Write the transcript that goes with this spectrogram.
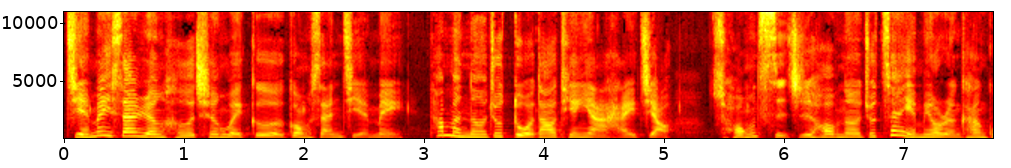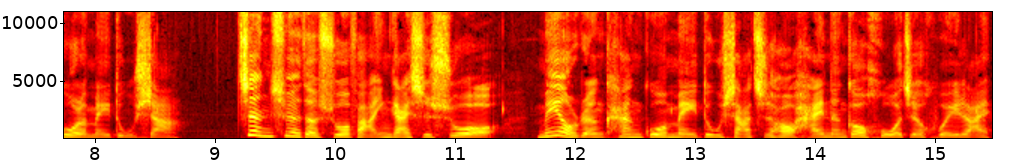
姐妹三人合称为戈尔贡三姐妹，她们呢就躲到天涯海角，从此之后呢就再也没有人看过了梅杜莎。正确的说法应该是说，没有人看过梅杜莎之后还能够活着回来，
